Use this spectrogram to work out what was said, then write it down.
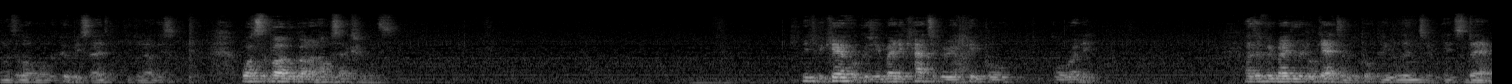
and there's a lot more that could be said, did you notice? What's the Bible got on homosexuals? You need to be careful because you've made a category of people already. As if we made a little ghetto to put people into. It's them.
